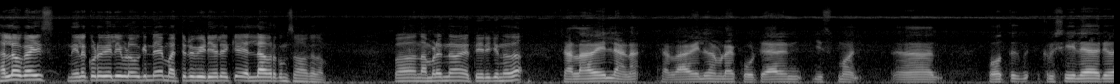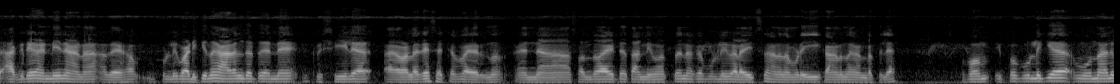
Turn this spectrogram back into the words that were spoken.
ഹലോ ഗൈസ് നീലക്കുടുവേലി വ്ളോഗിന്റെ മറ്റൊരു വീഡിയോയിലേക്ക് എല്ലാവർക്കും സ്വാഗതം. അപ്പോൾ നമ്മളിന്ന് എത്തിയിരിക്കുന്നത് ചള്ളാവേലിലാണ് ചള്ളാവേലി നമ്മുടെ കൂട്ടുകാരൻ ജിസ്മോൻ. പോത്ത് കൃഷിയിലെ ഒരു അഗ്രകണ്യനാണ് അദ്ദേഹം പുള്ളി പഠിക്കുന്ന കാലം തൊട്ട് തന്നെ കൃഷിയിൽ വളരെ സെറ്റപ്പ് ആയിരുന്നു. പിന്നെ സ്വന്തമായിട്ട് തണ്ണിമത്തനൊക്കെ പുള്ളി വിളയിച്ചതാണ് നമ്മുടെ ഈ കാണുന്ന കണ്ടത്തിൽ അപ്പം ഇപ്പോൾ പുള്ളിക്ക് മൂന്നാൽ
